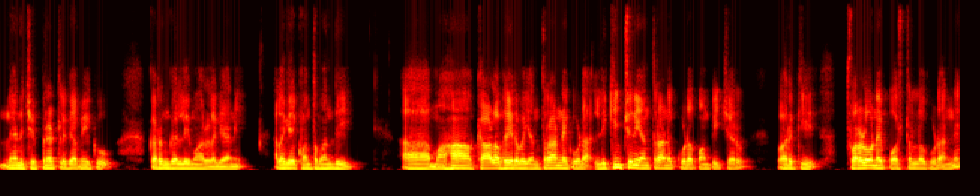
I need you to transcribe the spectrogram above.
నేను చెప్పినట్లుగా మీకు కరుంగల్లి మాలలు కానీ అలాగే కొంతమంది ఆ మహా కాళభైరవ యంత్రాన్ని కూడా లిఖించిన యంత్రానికి కూడా పంపించారు. వారికి త్వరలోనే పోస్టల్లో కూడా అన్నీ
